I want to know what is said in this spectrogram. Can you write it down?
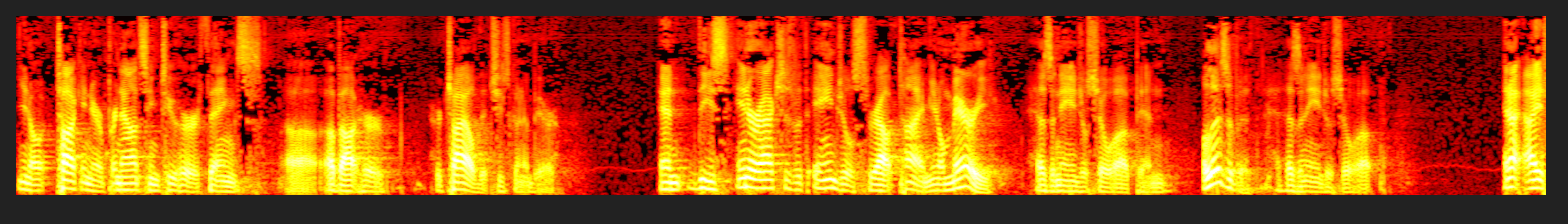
you know, talking to her, pronouncing to her things uh, about her her child that she's going to bear. And these interactions with angels throughout time. You know, Mary has an angel show up, and Elizabeth has an angel show up. And I, I've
